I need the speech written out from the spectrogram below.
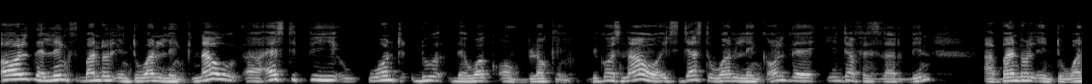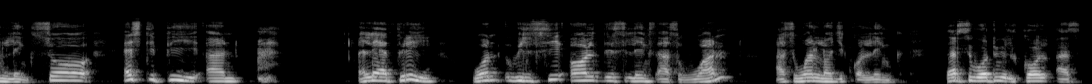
all the links bundled into one link, now uh, STP won't do the work of blocking because now it's just one link. All the interfaces have been bundled into one link. So STP and layer 3 one will see all these links as one as one logical link. That's what we'll call as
